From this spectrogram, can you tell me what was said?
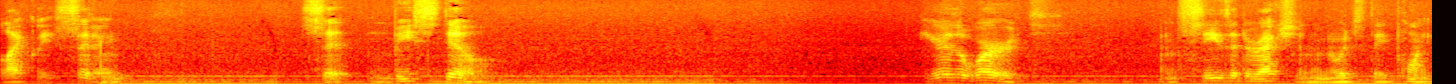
likely sitting, sit and be still. hear the words and see the direction in which they point.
